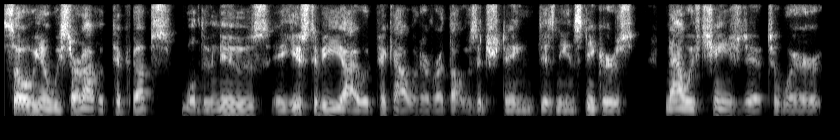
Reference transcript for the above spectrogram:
so you know we start off with pickups. We'll do news. It used to be i would pick out whatever i thought was interesting disney and sneakers. Now we've changed it to where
